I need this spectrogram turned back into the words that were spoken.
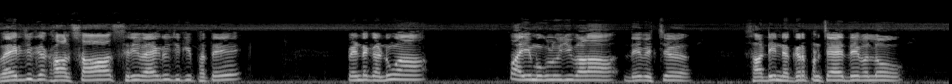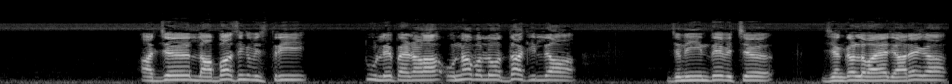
ਵਾਹਿਗੁਰੂ ਜੀ ਕਾ ਖਾਲਸਾ, ਸ੍ਰੀ ਵਾਹਿਗੁਰੂ ਜੀ ਕੀ ਫਤਿਹ। ਪਿੰਡ ਗੰਡੂਆਂ, ਭਾਈ ਮੁਗਲੂ ਜੀ ਵਾਲਾ ਦੇ ਵਿੱਚ ਸਾਡੀ ਨਗਰ ਪੰਚਾਇਤ ਦੇ ਵੱਲੋਂ ਅੱਜ ਲਾਬਾ ਸਿੰਘ ਮਿਸਤਰੀ ਢੂਲੇ ਪੈੜ ਵਾਲਾ, ਉਹਨਾਂ ਵੱਲੋਂ ਅੱਧਾ ਕਿੱਲਾ ਜ਼ਮੀਨ ਦੇ ਵਿੱਚ ਜੰਗਲ ਲਵਾਇਆ ਜਾ ਰਿਹਾ ਹੈਗਾ।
